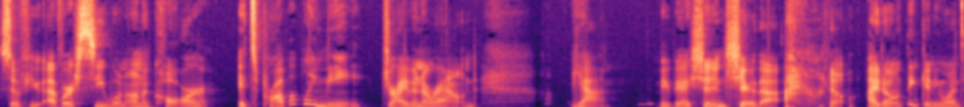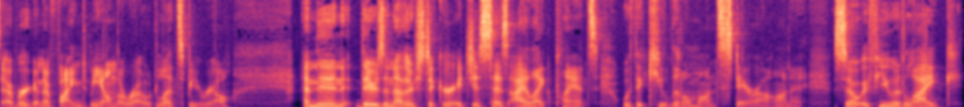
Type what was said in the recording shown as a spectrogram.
So if you ever see one on a car, it's probably me driving around. Yeah, maybe I shouldn't share that. I don't know. I don't think anyone's ever going to find me on the road. Let's be real. And then there's another sticker. It just says, I like plants with a cute little monstera on it. So if you would like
